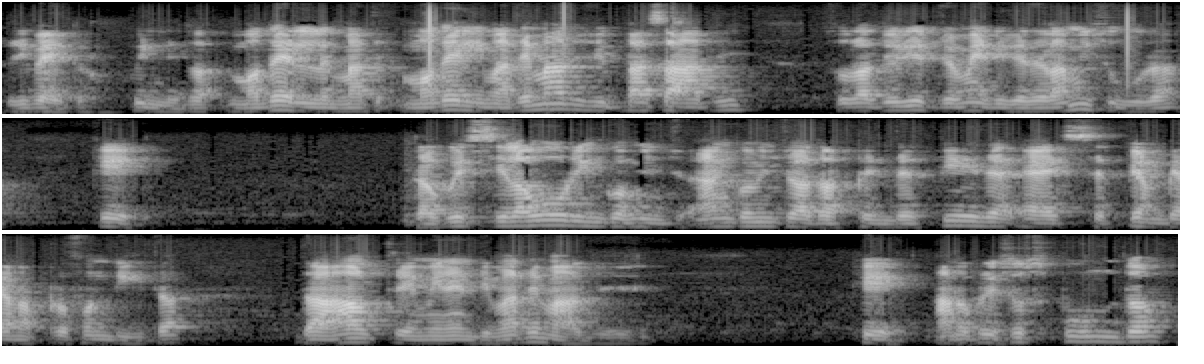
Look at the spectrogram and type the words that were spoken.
Ripeto, quindi modelli, modelli matematici basati sulla teoria geometrica della misura che da questi lavori ha incominciato a prendere piede e a essere pian piano approfondita da altri eminenti matematici che hanno preso spunto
